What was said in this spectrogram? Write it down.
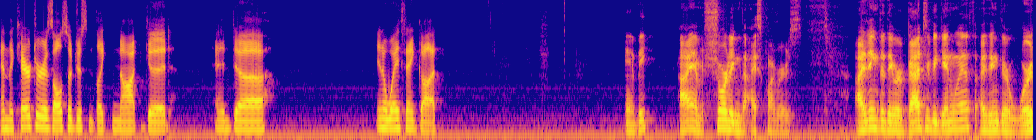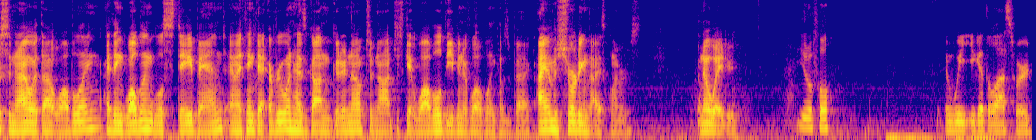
and the character is also just like not good and uh in a way thank god Ambi? I am shorting the ice climbers. I think that they were bad to begin with. I think they're worse now without wobbling. I think wobbling will stay banned, and I think that everyone has gotten good enough to not just get wobbled, even if wobbling comes back. I am shorting the ice climbers. No way, dude. beautiful And Wheat, you get the last word.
